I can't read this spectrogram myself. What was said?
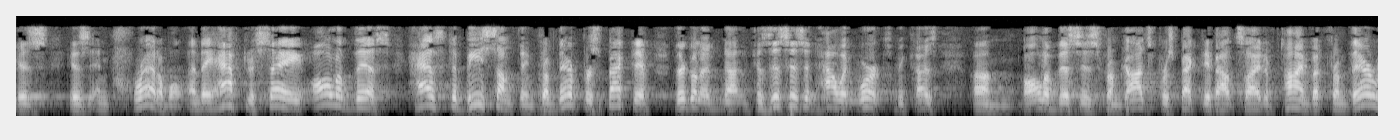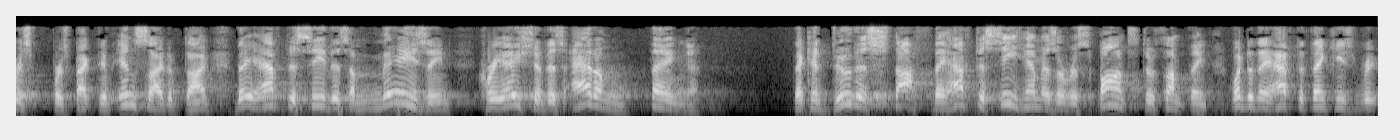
is, is incredible. And they have to say all of this has to be something. From their perspective, they're going to, because this isn't how it works, because um, all of this is from God's perspective outside of time, but from their perspective inside of time, they have to see this amazing creation, this Adam thing that can do this stuff. They have to see him as a response to something. What do they have to think he's re-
